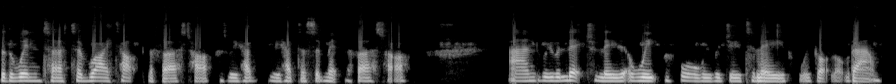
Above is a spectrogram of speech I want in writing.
for the winter to write up the first half because we had we had to submit the first half and we were literally a week before we were due to leave we got locked down.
